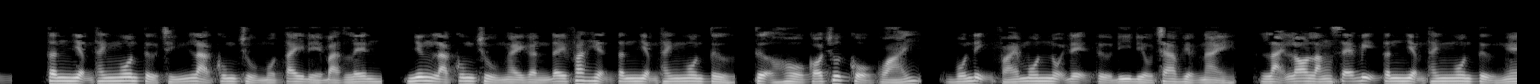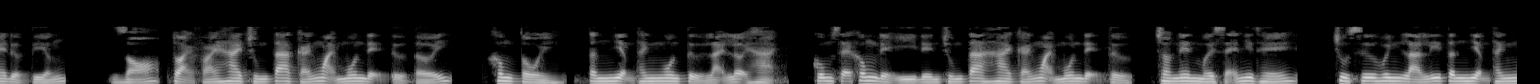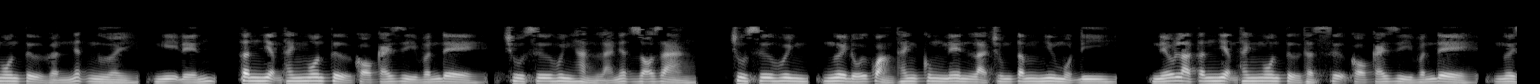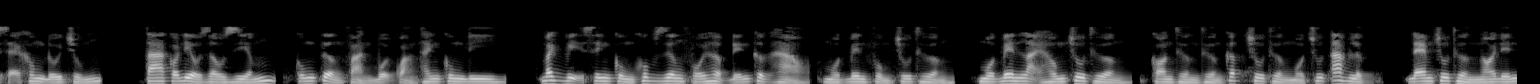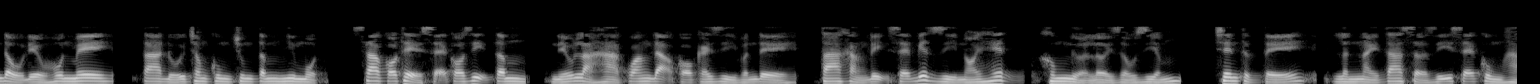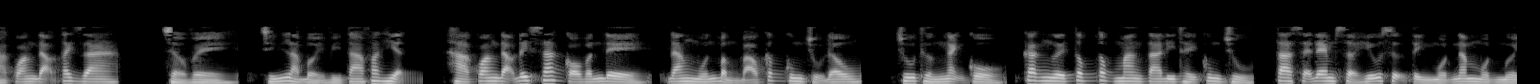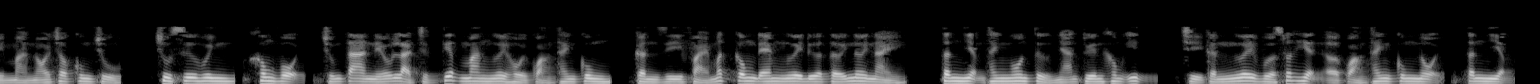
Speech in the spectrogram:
tân nhiệm thanh ngôn tử chính là cung chủ một tay để bạt lên, nhưng là cung chủ ngày gần đây phát hiện tân nhiệm thanh ngôn tử, tựa hồ có chút cổ quái, vốn định phái môn nội đệ tử đi điều tra việc này, lại lo lắng sẽ bị tân nhiệm thanh ngôn tử nghe được tiếng. Gió, toại phái hai chúng ta cái ngoại môn đệ tử tới, không tồi, tân nhiệm thanh ngôn tử lại lợi hại, cũng sẽ không để ý đến chúng ta hai cái ngoại môn đệ tử, cho nên mới sẽ như thế. Chủ sư huynh là ly tân nhiệm thanh ngôn tử gần nhất người, nghĩ đến, tân nhiệm thanh ngôn tử có cái gì vấn đề, Chu sư huynh hẳn là nhất rõ ràng. Chu sư huynh, ngươi đối quảng thanh cung nên là trung tâm như một đi, nếu là tân nhiệm thanh ngôn tử thật sự có cái gì vấn đề, ngươi sẽ không đối chúng. Ta có điều dầu diếm, cũng tưởng phản bội quảng thanh cung đi. Bách vị sinh cùng khúc dương phối hợp đến cực hảo, một bên phủng chu thường, một bên lại hống chu thường, còn thường thường cấp chu thường một chút áp lực, đem chu thường nói đến đầu đều hôn mê, ta đối trong cung trung tâm như một, sao có thể sẽ có dị tâm, nếu là Hà Quang Đạo có cái gì vấn đề, ta khẳng định sẽ biết gì nói hết, không nửa lời giấu giếm. Trên thực tế, lần này ta sở dĩ sẽ cùng Hà Quang Đạo tách ra, trở về, chính là bởi vì ta phát hiện, Hà Quang Đạo đích xác có vấn đề, đang muốn bẩm báo cấp cung chủ đâu. Chu thường ngạnh cổ, các ngươi tốc tốc mang ta đi thấy cung chủ, ta sẽ đem sở hữu sự tình một năm một mười mà nói cho cung chủ. Chu sư huynh, không vội, chúng ta nếu là trực tiếp mang ngươi hồi Quảng Thanh Cung, cần gì phải mất công đem ngươi đưa tới nơi này, tân nhiệm thanh ngôn tử nhãn tuyên không ít, chỉ cần ngươi vừa xuất hiện ở Quảng Thanh Cung nội, tân nhiệm,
